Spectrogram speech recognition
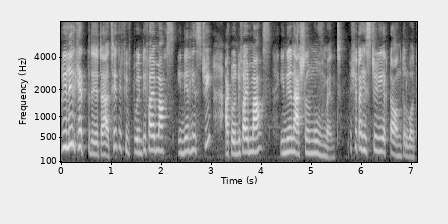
প্রিলির ক্ষেত্রে যেটা আছে যে ফিফ twenty five marks Indian history আর twenty five marks Indian national movement সেটা হিস্ট্রির একটা অন্তর্গত।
